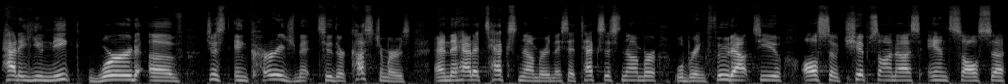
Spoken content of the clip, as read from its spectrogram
had a unique word of just encouragement to their customers. And they had a text number, and they said, Text this number, we'll bring food out to you. Also, chips on us and salsa.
